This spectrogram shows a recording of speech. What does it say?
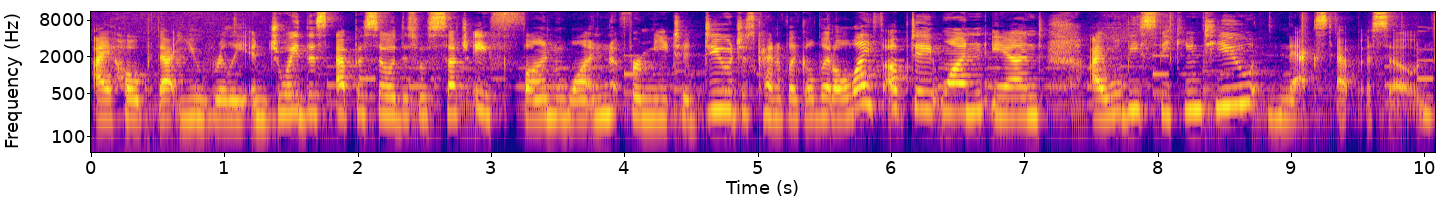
I hope that you really enjoyed this episode. This was such a fun one for me to do, just kind of like a little life update one, and I will be speaking to you next episode.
